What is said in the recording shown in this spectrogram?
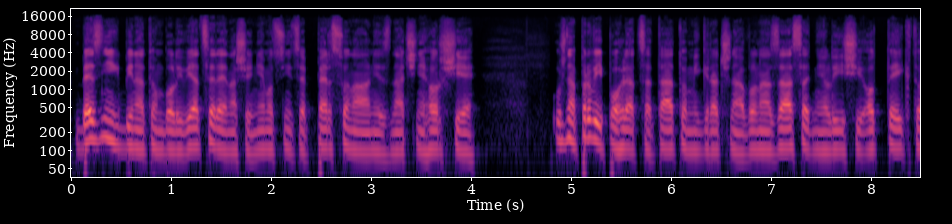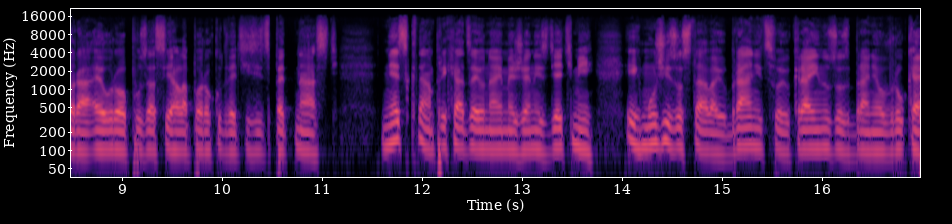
Bez nich by na tom boli viaceré naše nemocnice personálne značne horšie. Už na prvý pohľad sa táto migračná vlna zásadne líši od tej, ktorá Európu zasiahla po roku 2015. Dnes k nám prichádzajú najmä ženy s deťmi, ich muži zostávajú brániť svoju krajinu so zbraňou v ruke.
